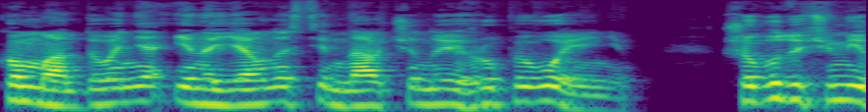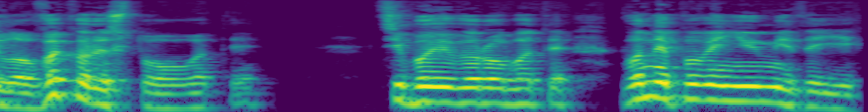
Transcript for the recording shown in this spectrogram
командування і наявності навченої групи воїнів, що будуть вміло використовувати ці бойові роботи, вони повинні вміти їх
